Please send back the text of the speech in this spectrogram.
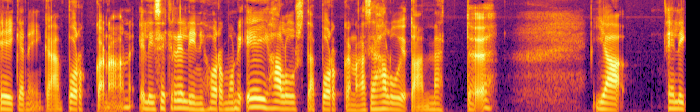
eikä niinkään porkkanaan. Eli se kreliinihormoni ei halua sitä porkkanaa, se haluaa jotain mättöä. Ja Eli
